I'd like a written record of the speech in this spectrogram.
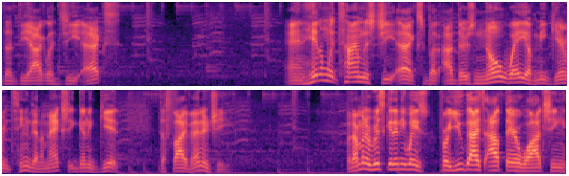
the Diagla GX and hit him with Timeless GX, but uh, there's no way of me guaranteeing that I'm actually going to get the 5 energy. But I'm going to risk it anyways for you guys out there watching.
